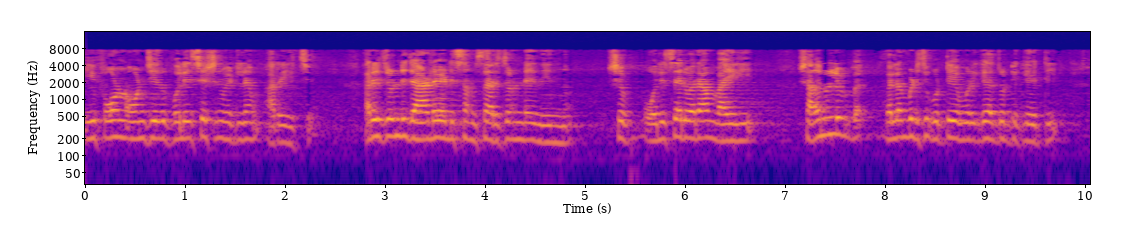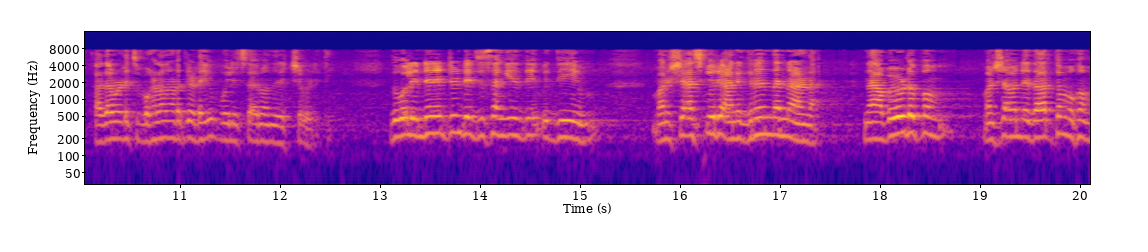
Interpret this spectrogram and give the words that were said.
ഈ ഫോൺ ഓൺ ചെയ്ത് പോലീസ് സ്റ്റേഷൻ വീട്ടിലും അറിയിച്ചു. അറിയിച്ചുകൊണ്ട് ജാടയടി സംസാരിച്ചുകൊണ്ടേ നിന്നു. പക്ഷെ പോലീസുകാർ വരാൻ വൈകി. പക്ഷെ അതിനുള്ളിൽ ബലം പിടിച്ച് കുട്ടിയെ മുറിക്കകത്തൊട്ടി കയറ്റി. കഥവടച്ച് ബഹളം നടക്കിടയിൽ പോലീസുകാർ വന്ന് രക്ഷപ്പെടുത്തി. ഇതുപോലെ ഇന്റർനെറ്റും ഡിജിറ്റൽ സാങ്കേതിക വിദ്യയും മനുഷ്യാശിക്ക് ഒരു അനുഗ്രഹം തന്നെയാണ്. എന്നാൽ അവയോടൊപ്പം മനുഷ്യാവിന്റെ യഥാർത്ഥ മുഖം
